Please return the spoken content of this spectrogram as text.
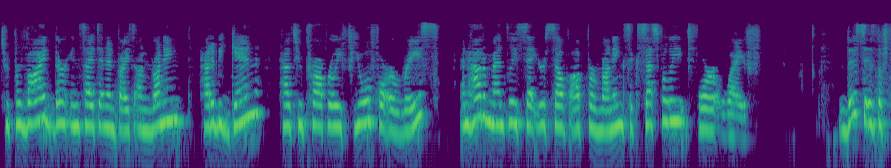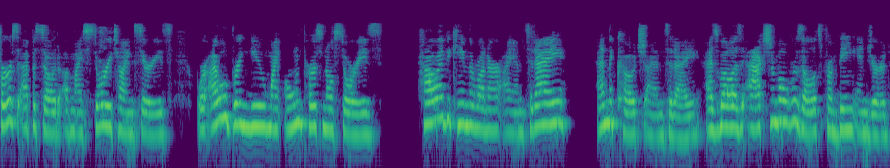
to provide their insights and advice on running, how to begin, how to properly fuel for a race, and how to mentally set yourself up for running successfully for life. This is the first episode of my storytelling series where I will bring you my own personal stories, how I became the runner I am today and the coach I am today, as well as actionable results from being injured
